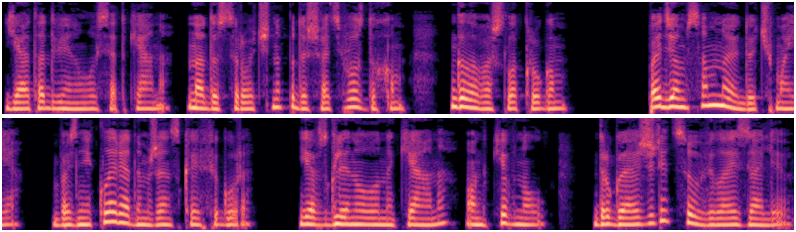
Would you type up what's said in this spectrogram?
Я отодвинулась от Киана. Надо срочно подышать воздухом. Голова шла кругом. «Пойдем со мной, дочь моя». Возникла рядом женская фигура. Я взглянула на Киана, он кивнул. Другая жрица увела Изалию.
